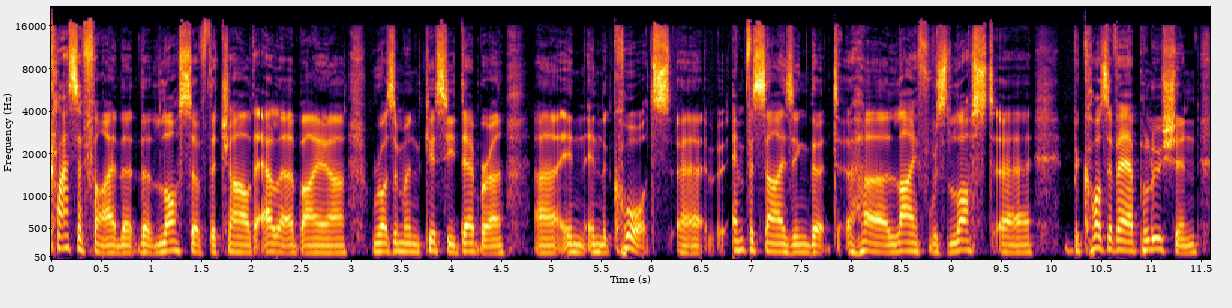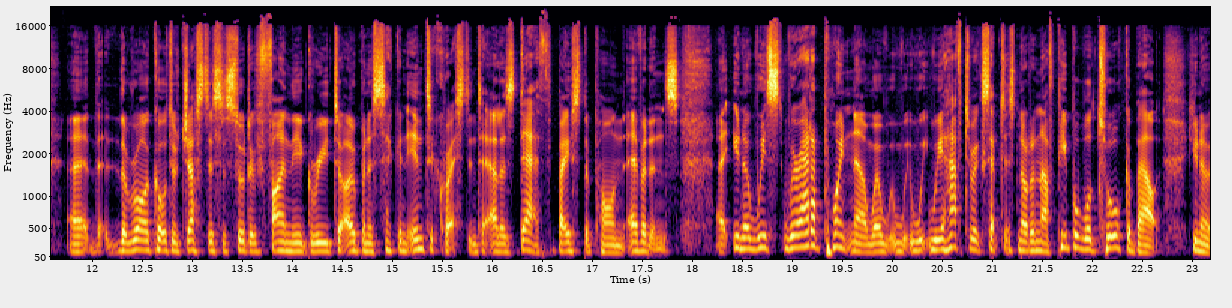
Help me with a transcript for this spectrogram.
classify the, the loss of the child Ella by Rosamund Kissi-Debrah in in the courts, emphasising that her life was lost because of air pollution. The, the, Royal Court of Justice has sort of finally agreed to open a second inquest into Ella's death based upon evidence. you know, we're, we're at a point now where we, we, we have to accept it's not enough. People will talk talk about, you know,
